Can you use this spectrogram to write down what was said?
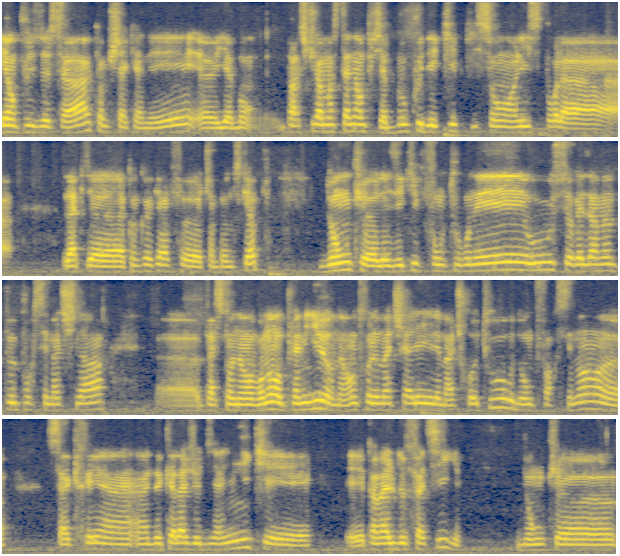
Et en plus de ça, comme chaque année, il y a, bon, particulièrement cette année, en plus, il y a beaucoup d'équipes qui sont en lice pour la, la, la CONCACAF Champions Cup. Donc euh, les équipes font tourner ou se réservent un peu pour ces matchs-là. Euh, parce qu'on est vraiment en plein milieu, on est entre le match aller et le match retour, donc forcément euh, ça crée un, décalage de dynamique et, pas mal de fatigue. Donc je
